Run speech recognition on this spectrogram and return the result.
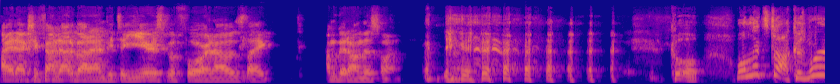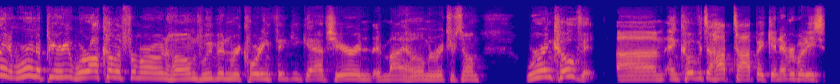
I had actually found out about End years before, and I was like, I'm good on this one. cool. Well, let's talk because we're in we're in a period. We're all coming from our own homes. We've been recording Thinking Caps here in, in my home and Richard's home. We're in COVID, um, and COVID's a hot topic, and everybody's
